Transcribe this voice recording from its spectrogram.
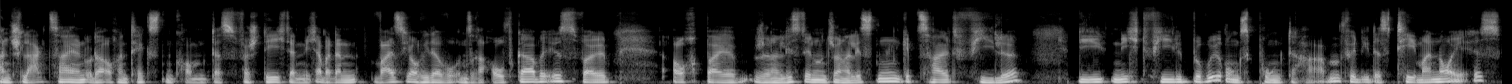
an Schlagzeilen oder auch an Texten kommt. Das verstehe ich dann nicht. Aber dann weiß ich auch wieder, wo unsere Aufgabe ist, weil auch bei Journalistinnen und Journalisten gibt es halt viele, die nicht viel Berührungspunkte haben, für die das Thema neu ist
